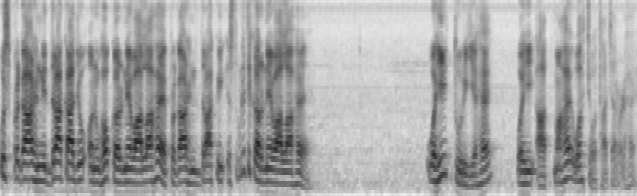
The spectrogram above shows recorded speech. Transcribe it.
उस प्रकार निद्रा का जो अनुभव करने वाला है, प्रगाढ़ निद्रा की स्मृति करने वाला है, वही तुरीय है। वही आत्मा है, वह चौथा चरण है।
